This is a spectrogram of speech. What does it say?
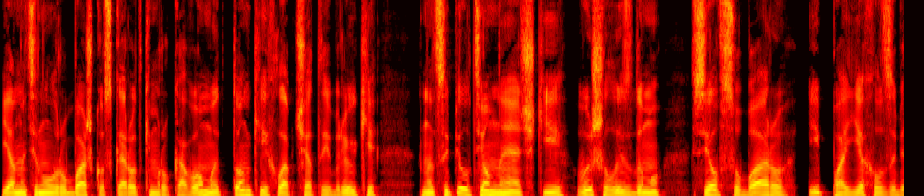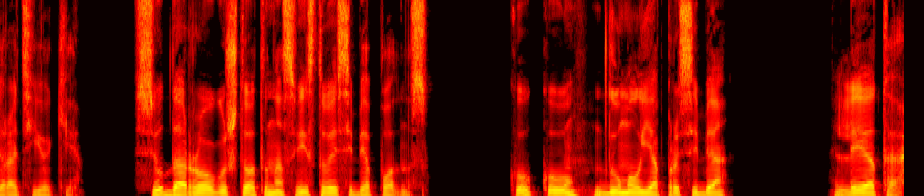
Я натянул рубашку с коротким рукавом и тонкие хлопчатые брюки, нацепил темные очки, вышел из дому, сел в Субару и поехал забирать Йоки. Всю дорогу что-то насвистывая себе под нос. «Ку-ку», — думал я про себя. «Лето».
